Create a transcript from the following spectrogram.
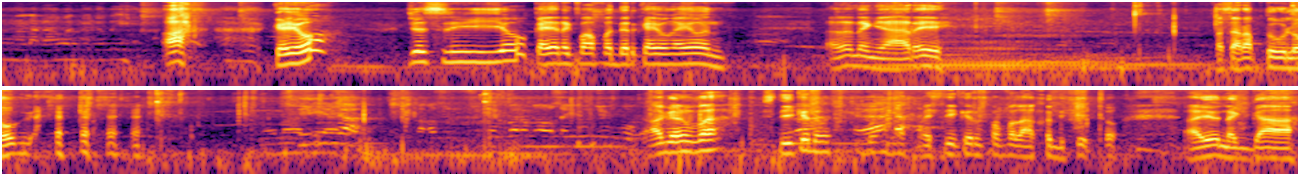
ah, kayo? Diyos mio, kaya nagpapader kayo ngayon. Ano nangyari? Pasarap tulog? Sticker Nakasusunod pa naman sa YouTube mo. ah, ganun ba? Sticker. May sticker pa pala ako dito. Ayun, nag ah,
